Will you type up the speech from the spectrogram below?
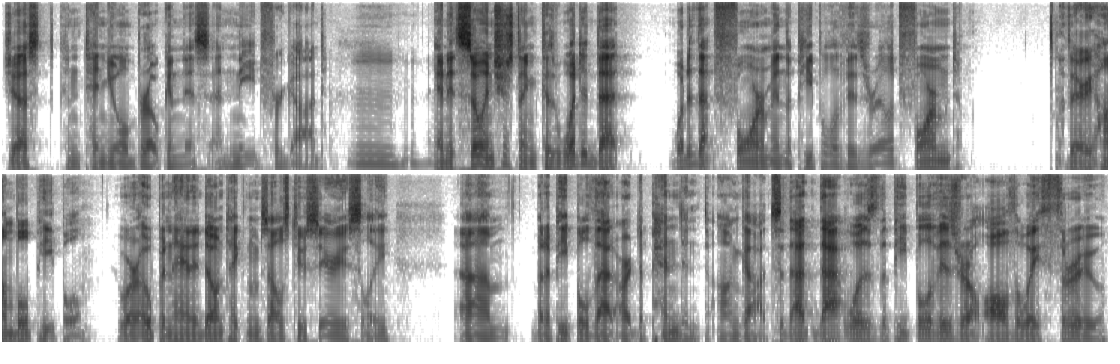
just continual brokenness and need for God. Mm-hmm. And it's so interesting because what did that what did that form in the people of Israel? It formed very humble people who are open handed, don't take themselves too seriously, um, but a people that are dependent on God. So that that was the people of Israel all the way through,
